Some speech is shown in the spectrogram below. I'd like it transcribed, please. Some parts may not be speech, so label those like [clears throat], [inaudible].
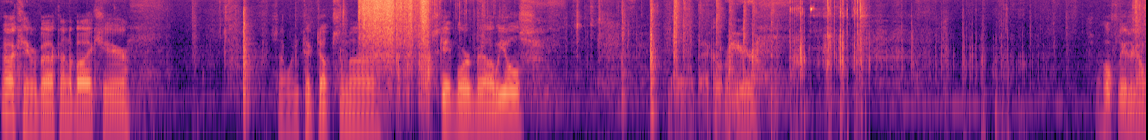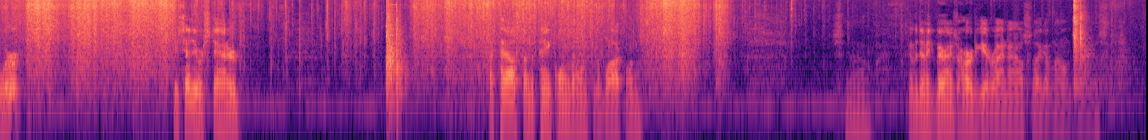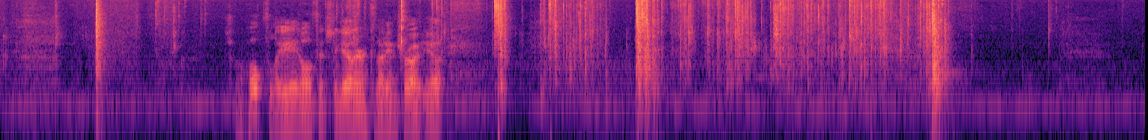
Okay, we're back on the bike here. So I went and picked up some uh, skateboard uh, wheels. Back over here. So hopefully they're going to work. He said they were standard. I passed on the pink ones, I went for the black ones. So, evidently bearings are hard to get right now, so I got my own bearings. So hopefully it all fits together, because I didn't try it yet.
